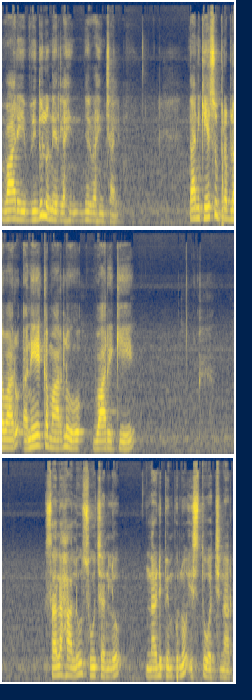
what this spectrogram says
వారి విధులు నిర్వహి నిర్వహించాలి. దానికి యేసు ప్రభుల వారు అనేక మార్లు వారికి సలహాలు సూచనలు నడిపింపును ఇస్తూ వచ్చినారు.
